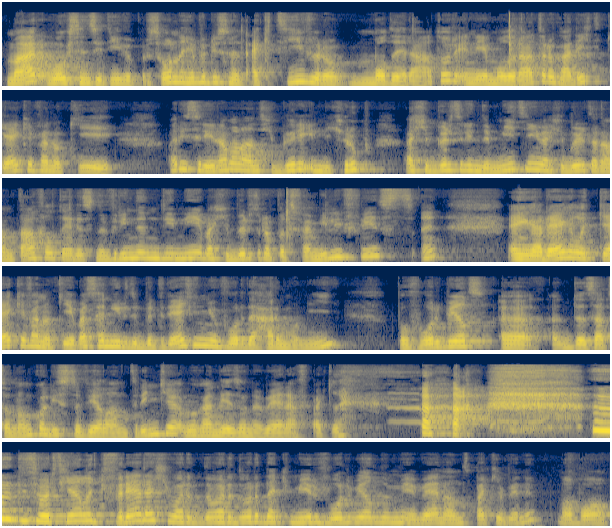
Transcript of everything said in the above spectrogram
Maar hoogsensitieve personen hebben dus een actievere moderator en die moderator gaat echt kijken van oké, wat is er hier allemaal aan het gebeuren in de groep? Wat gebeurt er in de meeting? Wat gebeurt er aan tafel tijdens een vriendendiner? Wat gebeurt er op het familiefeest? Hè? En gaat eigenlijk kijken van, oké, wat zijn hier de bedreigingen voor de harmonie? Bijvoorbeeld, de zette onkel is te veel aan het drinken, we gaan deze een wijn afpakken. het is waarschijnlijk vrijdag, waardoor dat ik meer voorbeelden met wijn aan het pakken ben. Maar bon,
